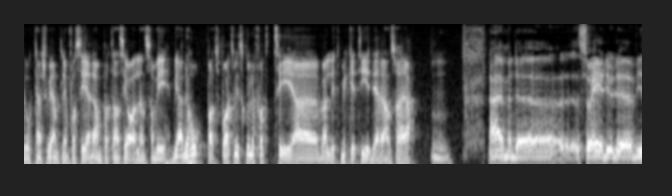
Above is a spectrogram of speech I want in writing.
då kanske vi äntligen får se den potentialen som vi, vi hade hoppats på att vi skulle fått se eh, väldigt mycket tidigare än så här. Mm. Nej men det, så är det ju. Det, vi,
